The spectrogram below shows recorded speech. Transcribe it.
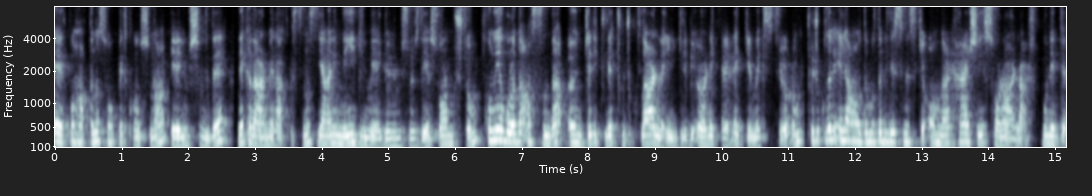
Evet bu haftanın sohbet konusuna gelelim şimdi. Ne kadar meraklısınız yani neyi bilmeye gönüllüsünüz diye sormuştum. Konuya burada aslında öncelikle çocuklarla ilgili bir örnek vererek girmek istiyorum. Çocukları ele aldığımızda bilirsiniz ki onlar her şeyi sorarlar. Bu nedir?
